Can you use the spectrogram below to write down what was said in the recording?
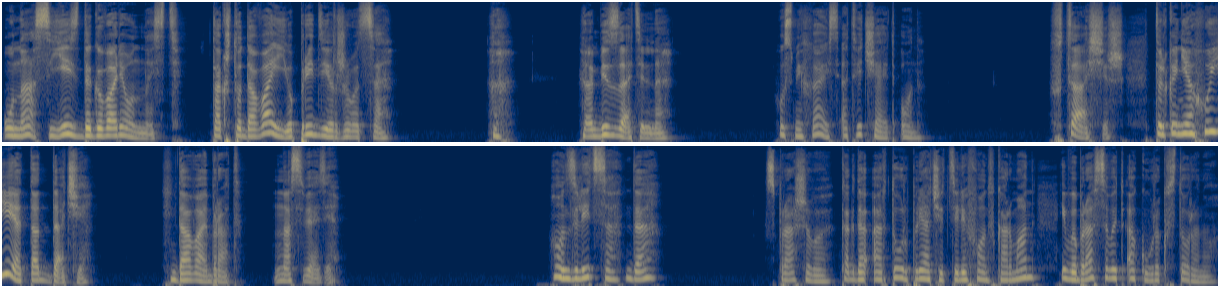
У нас есть договоренность, так что давай ее придерживаться». «Обязательно», — усмехаясь, отвечает он. «Втащишь, только не охуей от отдачи. Давай, брат, на связи». «Он злится, да?» Спрашиваю, когда Артур прячет телефон в карман и выбрасывает окурок в сторону.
